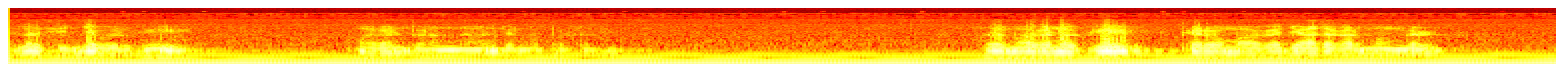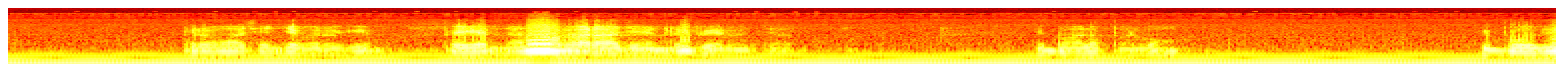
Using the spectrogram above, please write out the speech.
எல்லாம் செஞ்சவருக்கு மகன் பிறந்தான்னு சொல்லப்பட்டது. அது மகனுக்கு கிரமமாக ஜாத கர்மங்கள். கிரமமாக செஞ்ச பிறகு பெயர் நன்மகாராஜன் என்று பெயர் வைத்தார். பாலப்பருவம் இப்போது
